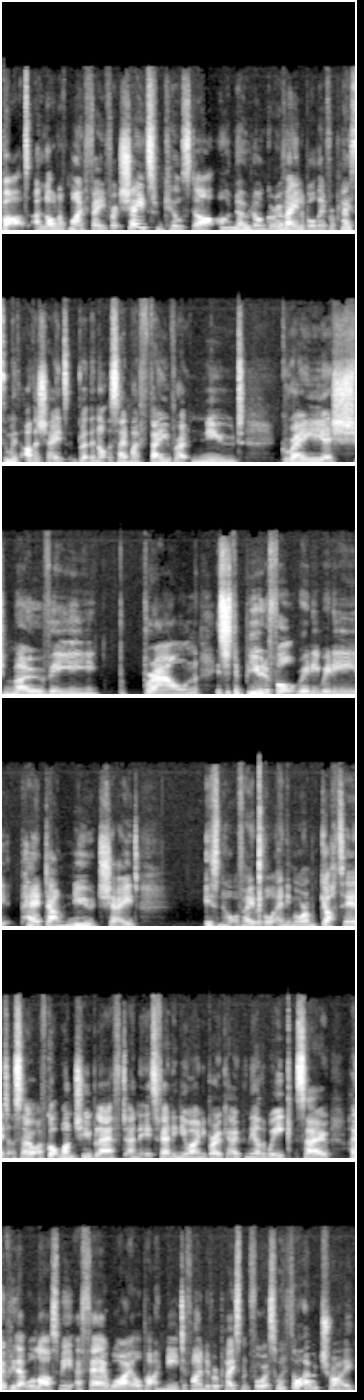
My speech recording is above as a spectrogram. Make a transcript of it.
but a lot of my favourite shades from Killstar are no longer available. They've replaced them with other shades, but they're not the same. My favourite nude, greyish, mauvey, brown, it's just a beautiful, really, really pared down nude shade is not available anymore. I'm gutted. So I've got one tube left and it's fairly new. I only broke it open the other week. So hopefully that will last me a fair while, but I need to find a replacement for it. So I thought I would try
